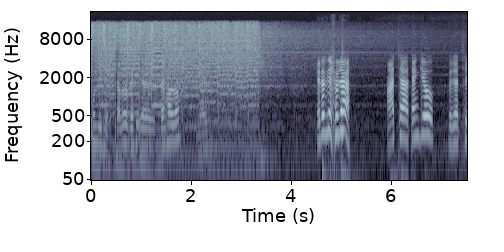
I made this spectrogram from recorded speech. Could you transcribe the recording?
কোন দিকে? চলো দেখি দেখা Guys. এটা দিয়ে সোজা? আচ্ছা থ্যাংক ইউ তো যাচ্ছি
